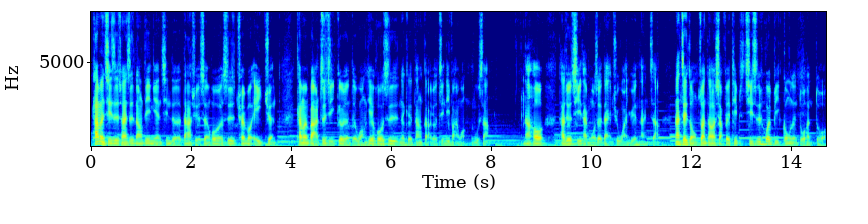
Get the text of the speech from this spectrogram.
他们其实算是当地年轻的大学生或者是 travel agent，他们把自己个人的网页或者是那个当导游经历放在网络上，然后他就骑一台摩托车带你去玩越南这样。那这种赚到的小费 tips 其实会比工人多很多。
